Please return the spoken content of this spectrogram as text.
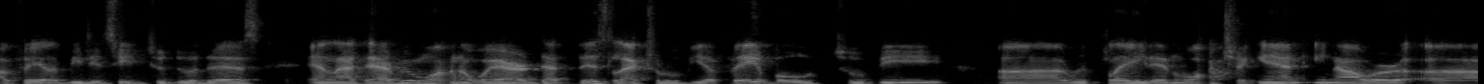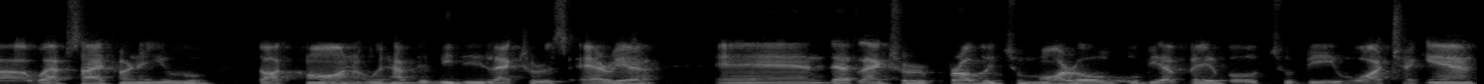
availability to do this and let everyone aware that this lecture will be available to be uh, replayed and watched again in our uh, website, herniau.com. We have the BD lectures area and that lecture probably tomorrow will be available to be watched again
